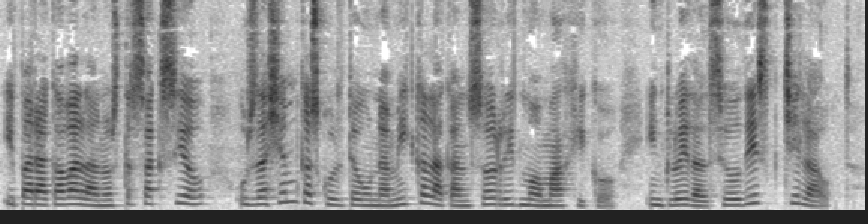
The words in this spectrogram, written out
I per acabar la nostra secció, us deixem que escolteu una mica la cançó Ritmo Mágico, incluïda al seu disc Chill Out.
